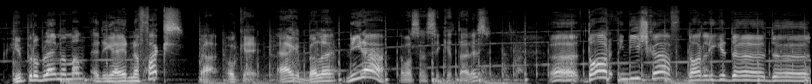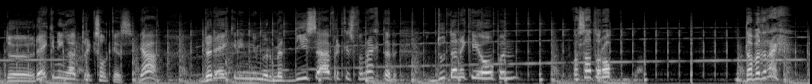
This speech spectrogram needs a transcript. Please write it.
geen probleem, man. Heb jij hier een fax? Ja, oké. Eigen bellen. Nina, dat was zijn secretaris. Uh, daar, in die schuif, daar liggen de, de, de rekeninguittrekseltjes. Ja, de rekeningnummer met die cijfertjes van achter. Doe dan een keer open. Wat staat erop? Dat bedrag.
